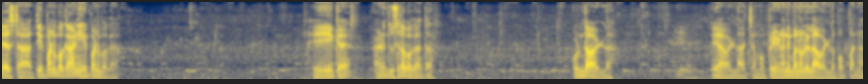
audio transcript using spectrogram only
टेस्ट हा ते पण बघा आणि हे पण बघा. हे एक आहे आणि दुसरं बघा आता. कोणतं आवडलं? हे. आवडलं अच्छा मग प्रेरणाने बनवलेलं आवडलं पप्पांना.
